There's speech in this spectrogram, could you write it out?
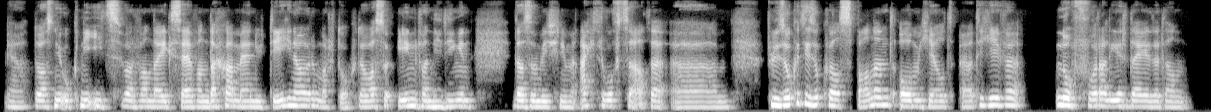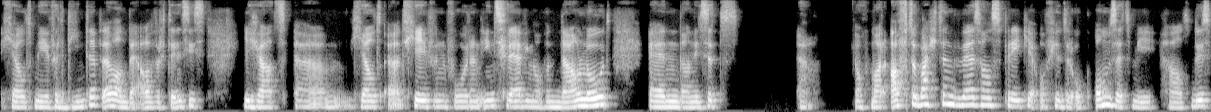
ja, dat was nu ook niet iets waarvan dat ik zei van dat gaat mij nu tegenhouden, maar toch, dat was zo een van die dingen dat zo'n beetje in mijn achterhoofd zaten. Um, plus ook, het is ook wel spannend om geld uit te geven, nog vooraleer dat je er dan geld mee verdiend hebt. Hè? Want bij advertenties, je gaat um, geld uitgeven voor een inschrijving of een download. En dan is het ja, nog maar af te wachten, bij wijze van spreken, of je er ook omzet mee haalt. Dus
